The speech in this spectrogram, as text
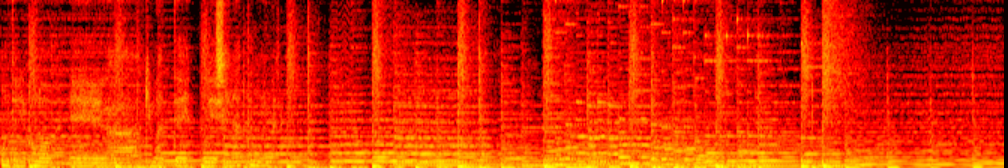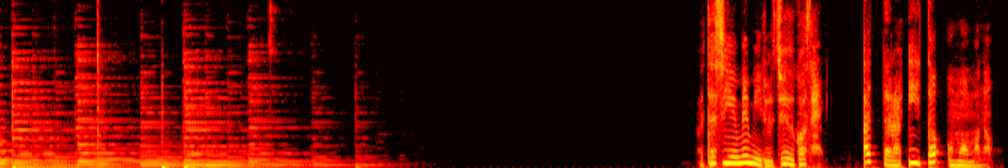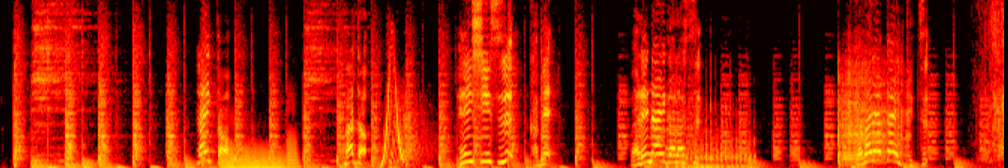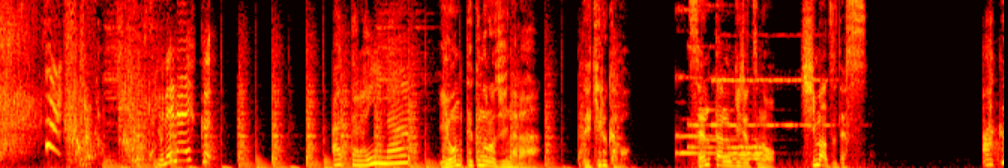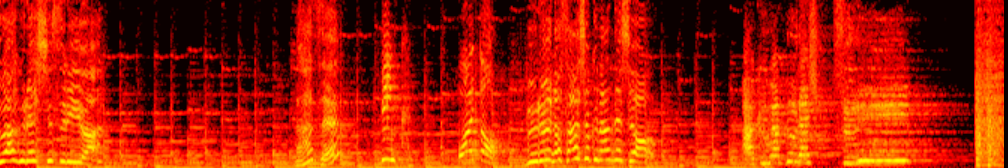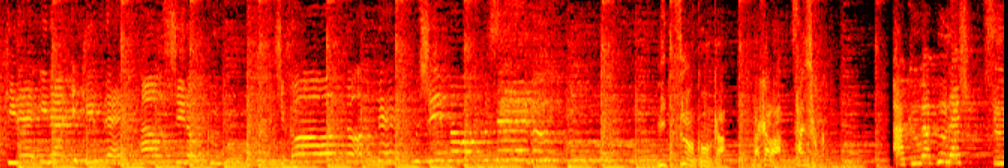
本当にこの映画決まって嬉しいなって思いまし私夢見る15歳。あったらいいと思うもの。ライト。窓。変身する壁。割れないガラス。柔らかい鉄。濡れない服。あったらいいな。イオンテクノロジーならできるかも。先端技術の島津です。アクアフレッシュ3は？なぜ？ピンク。ホワイト。ブルーの3色なんでしょう。アクアフレッシュ3綺麗な息で青白く。思考をとって虫歯を防ぐ。3つの効果。だから3色。アクアフレッシュ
